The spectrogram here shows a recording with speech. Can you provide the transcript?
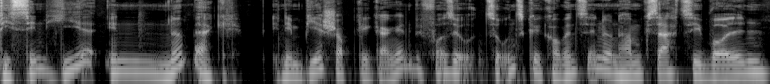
Die sind hier in Nürnberg in den Biershop gegangen, bevor sie zu uns gekommen sind und haben gesagt, sie wollen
